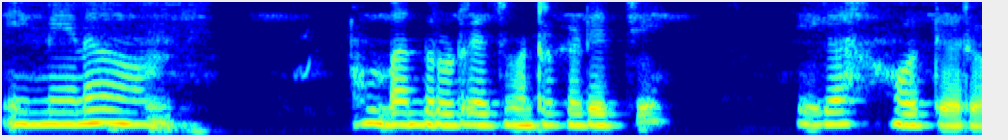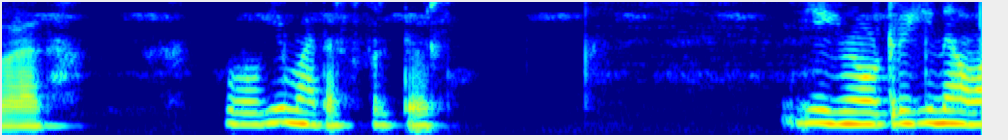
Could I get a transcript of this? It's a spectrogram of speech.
ಇನ್ನೇನು ಬಂದ್ರು ನೋಡ್ರಿ ಯಜಮಾನ್ರ ಕಡೆ ಹಚ್ಚಿ, ಈಗ ಹೋಗ್ತೇವೆ ರೀ ಒಳಗೆ. ಹೋಗಿ ಮಾತಾಡ್ಸ್ಬಿಡ್ತೇವೆ ರೀ ಈಗ ನೋಡ್ರಿ ನಾವು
